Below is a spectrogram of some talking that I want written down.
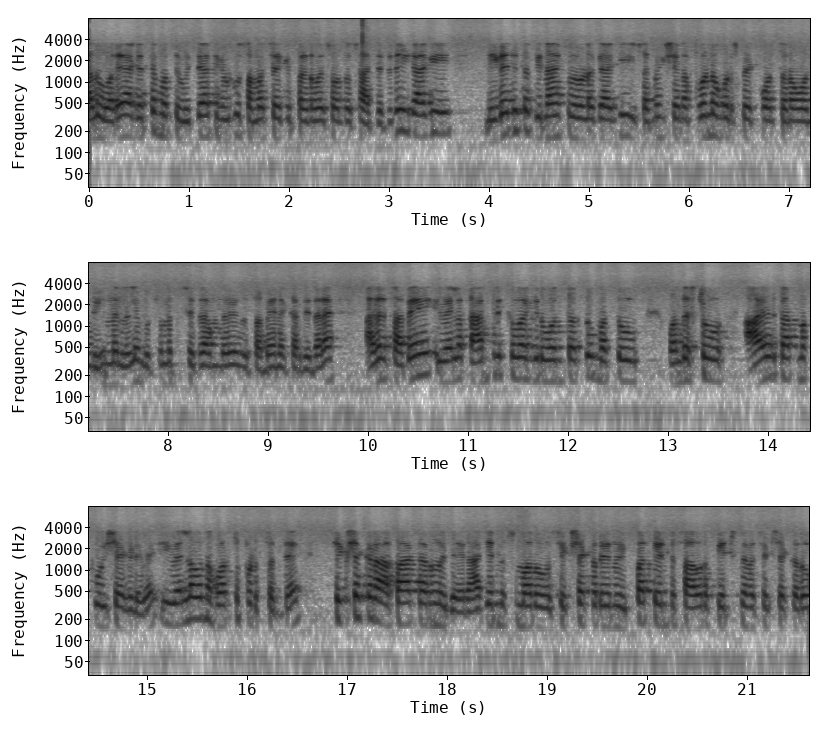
ಅದು ಹೊರೆಯಾಗುತ್ತೆ ಮತ್ತು ವಿದ್ಯಾರ್ಥಿಗಳಿಗೂ ಸಮಸ್ಯೆಯಾಗಿ ಪರಿಣಮಿಸುವಂತ ಸಾಧ್ಯತೆ ಇದೆ. ಹೀಗಾಗಿ ನಿಗದಿತ ದಿನಾಂಕದೊಳಗಾಗಿ ಈ ಸಮೀಕ್ಷೆಯನ್ನು ಪೂರ್ಣಗೊಳಿಸಬೇಕು ಅಂತ ಒಂದು ಹಿನ್ನೆಲೆಯಲ್ಲಿ ಮುಖ್ಯಮಂತ್ರಿ ಸಿದ್ದರಾಮಯ್ಯ ಒಂದು ಸಭೆಯನ್ನು ಕರೆದಿದ್ದಾರೆ. ಆದ್ರೆ ಸಭೆ ಇವೆಲ್ಲ ತಾಂತ್ರಿಕವಾಗಿರುವಂತದ್ದು ಮತ್ತು ಒಂದಷ್ಟು ಆಡಳಿತಾತ್ಮಕ ವಿಷಯಗಳಿವೆ. ಇವೆಲ್ಲವನ್ನು ಹೊರತುಪಡಿಸಂತೆ ಶಿಕ್ಷಕರ ಅಸಹಕಾರನೂ ಇದೆ. ರಾಜ್ಯದ ಸುಮಾರು ಶಿಕ್ಷಕರು ಏನು ಇಪ್ಪತ್ತೆಂಟು ಸಾವಿರಕ್ಕೆ ಹೆಚ್ಚು ಶಿಕ್ಷಕರು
